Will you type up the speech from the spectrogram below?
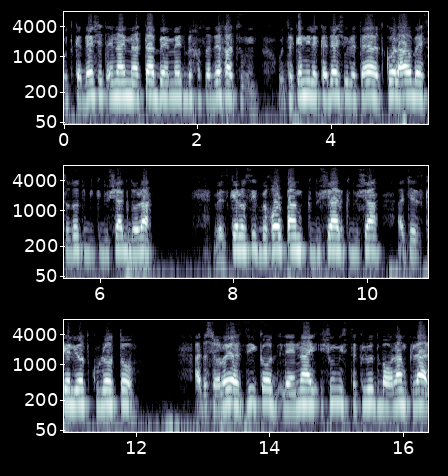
ותקדש את עיניי מעתה באמת בחסדיך העצומים, ותזכני לקדש ולתאר את כל ארבע יסודות בקדושה גדולה. ואזכה להוסיף בכל פעם קדושה על קדושה, עד שאזכה להיות כולו טוב. עד אשר לא יזיק עוד לעיניי שום הסתכלות בעולם כלל.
